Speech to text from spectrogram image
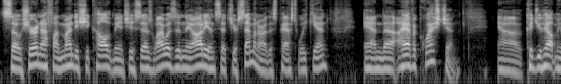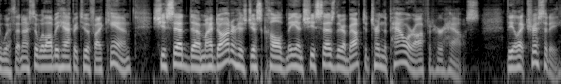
So, sure enough, on Monday, she called me and she says, Well, I was in the audience at your seminar this past weekend, and uh, I have a question. Uh, could you help me with it? And I said, Well, I'll be happy to if I can. She said, uh, My daughter has just called me and she says they're about to turn the power off at her house, the electricity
